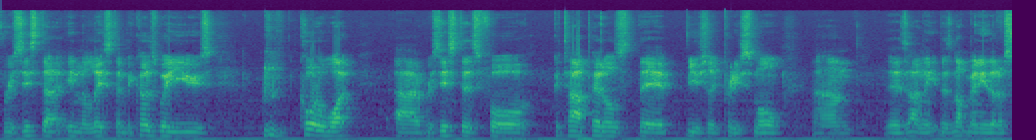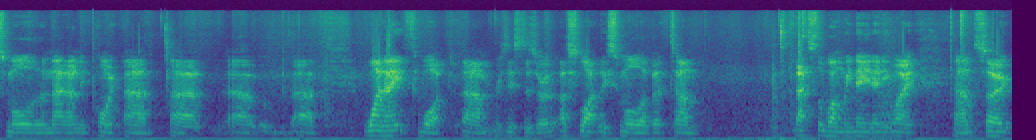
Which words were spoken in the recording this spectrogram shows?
resistor in the list. And because we use quarter watt uh, resistors for guitar pedals, they're usually pretty small. Um, there's only there's not many that are smaller than that. Only point uh, uh, uh, uh one eighth watt um, resistors are, are, slightly smaller, but um, that's the one we need anyway. Um, so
